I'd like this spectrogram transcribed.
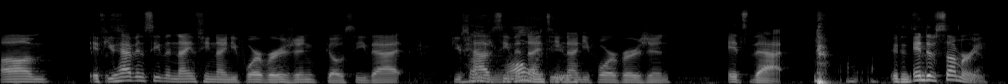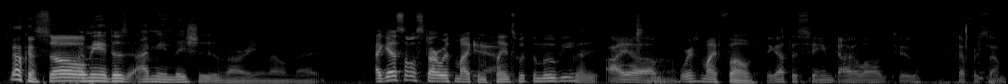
Um, if you haven't seen the 1994 version, go see that. If you have seen the wrong with you. 1994 version, it's that. It is. End of summary. okay. So, I mean, it does. I mean, they should have already known that. I guess I'll start with my complaints with the movie. But- I um, where's my phone? They got the same dialogue too, except for some.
